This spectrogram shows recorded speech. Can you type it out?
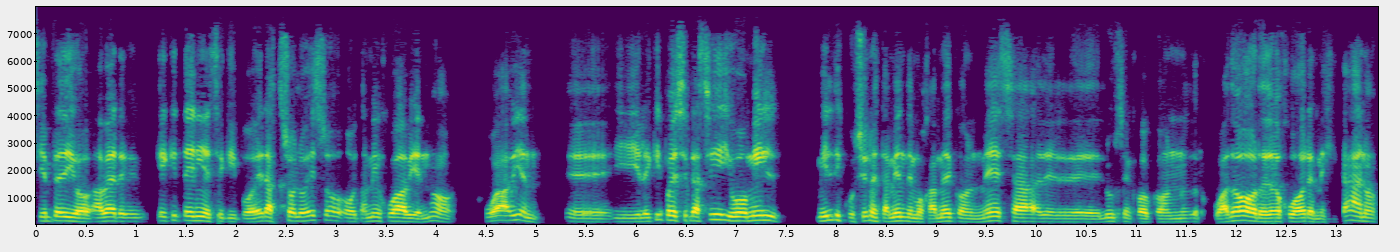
siempre digo, a ver, ¿qué, tenía ese equipo? ¿Era solo eso o también jugaba bien? No, jugaba bien. Eh, y el equipo de ser así, hubo mil, mil discusiones también de Mohamed con Mesa, de, de con otro jugador, de dos jugadores mexicanos.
